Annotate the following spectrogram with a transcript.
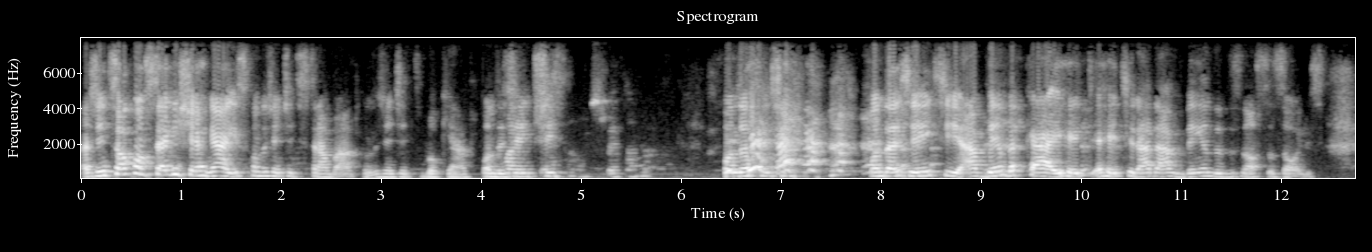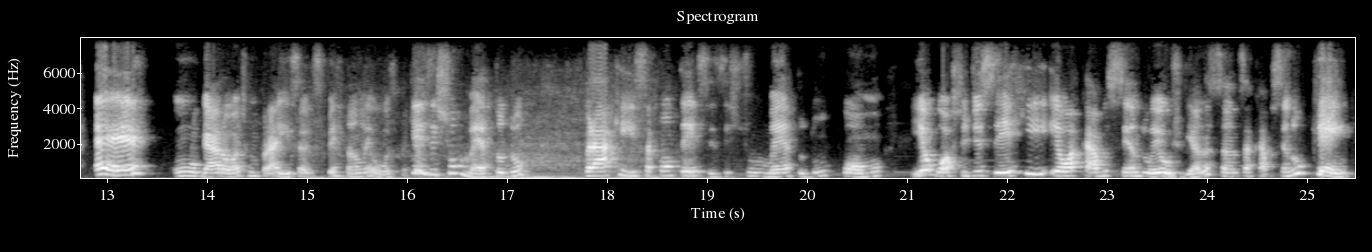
a gente só consegue enxergar isso quando a gente é destravado, quando a gente é desbloqueado, quando a gente... Quando a gente, quando a gente, a venda cai, é retirada a venda dos nossos olhos. É um lugar ótimo para isso é o Despertando Leoas, porque existe um método para que isso aconteça, existe um método, um como, e eu gosto de dizer que eu acabo sendo, eu, Juliana Santos, acabo sendo quem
